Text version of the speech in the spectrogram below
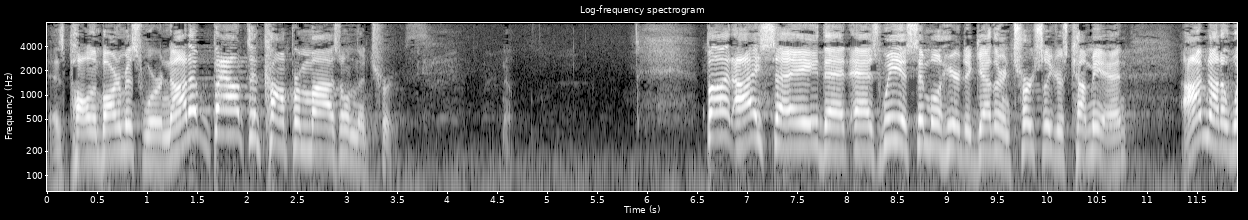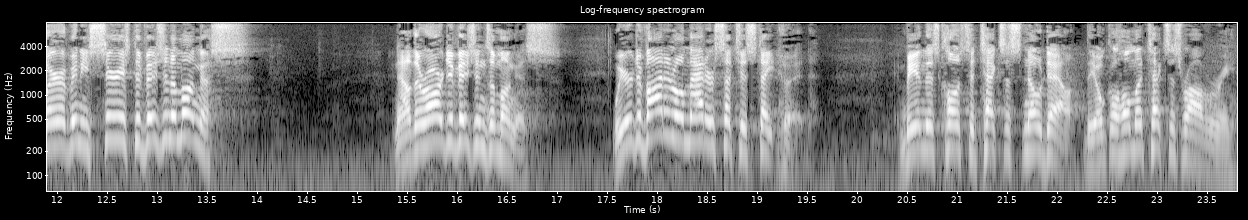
As Paul and Barnabas were not about to compromise on the truth. No. But I say that as we assemble here together and church leaders come in, I'm not aware of any serious division among us. Now, there are divisions among us. We are divided on matters such as statehood. And being this close to Texas, no doubt, the Oklahoma Texas rivalry,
